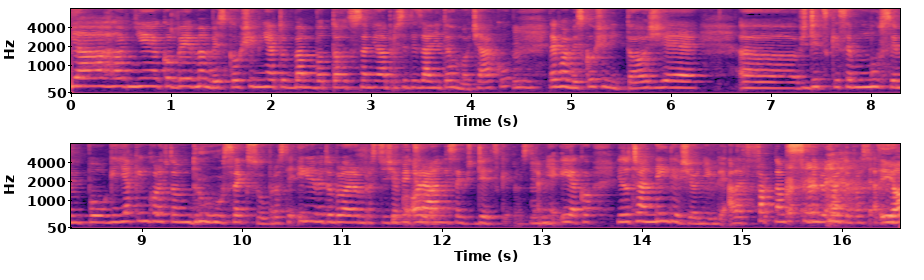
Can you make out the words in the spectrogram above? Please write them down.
Já hlavně jakoby mám vyzkoušený, já to mám od toho, co jsem měla prostě ty záněty toho močáku, Mhm. tak mám vyzkoušený to, že uh, vždycky se musím po jakýmkoliv tom druhu sexu, prostě i kdyby to bylo jenom prostě, že jako orální sex vždycky prostě. A Mhm. mě i jako, mě to třeba nejde, že jo, někdy, ale fakt tam sedím do to prostě asi Jo.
